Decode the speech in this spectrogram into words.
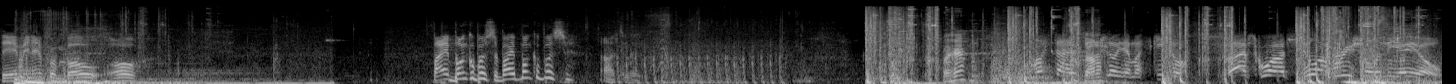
They aiming in from boat. Oh. Buy a bunker buster, buy a bunker buster. Oh, too late. Right here. Hostiles deploy the mosquito. Five squads still operational in the AO.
